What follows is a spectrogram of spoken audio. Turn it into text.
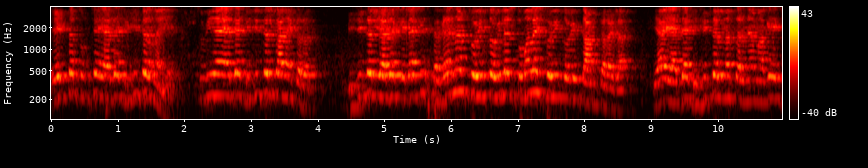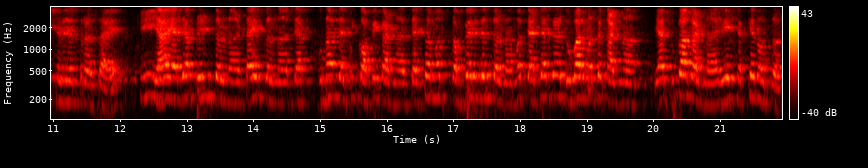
एक तर तुमच्या याद्या डिजिटल नाहीये तुम्ही या याद्या डिजिटल का नाही करत? डिजिटल याद्या केल्या की सगळ्यांनाच सोयीचं होईल आणि तुम्हालाही सोयीचं होईल काम करायला. या याद्या डिजिटल न करण्यामागे एक षडयंत्र असं आहे. की ह्या याद्या प्रिंट करणं टाईप करणं त्यात पुन्हा त्याची कॉपी काढणं त्याचं मग कंपॅरिझन करणं मग त्याच्यात दुबार मतं काढणं या चुका काढणं हे शक्य नव्हतं.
